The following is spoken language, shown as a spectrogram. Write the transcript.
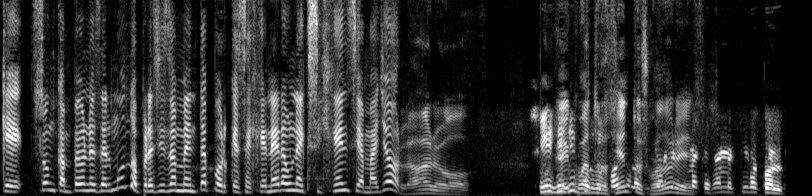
que son campeones del mundo precisamente porque se genera una exigencia mayor. Claro. Sí, sí, hay sí, por supuesto, 400 la afición jugadores. que se han metido con,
